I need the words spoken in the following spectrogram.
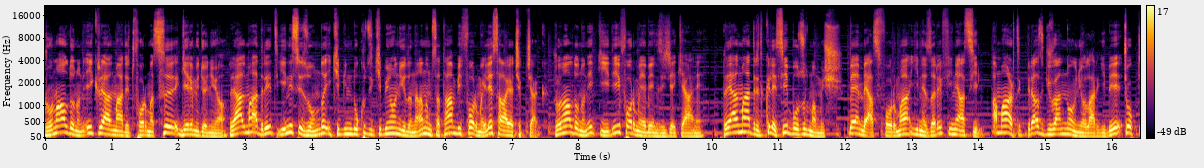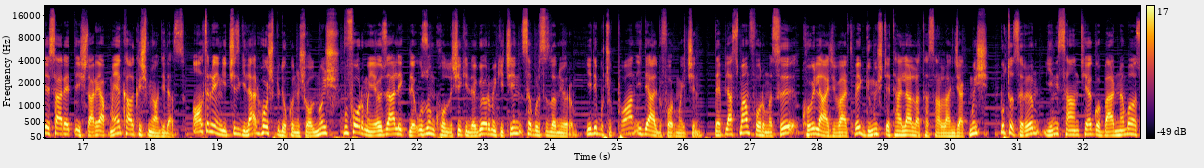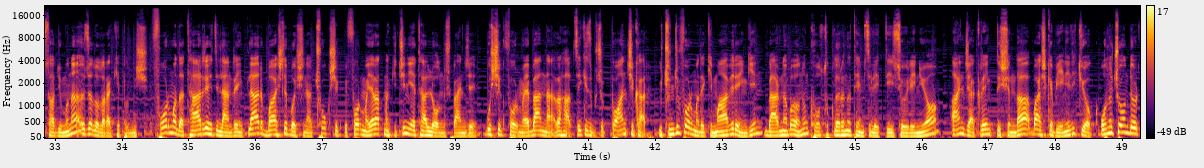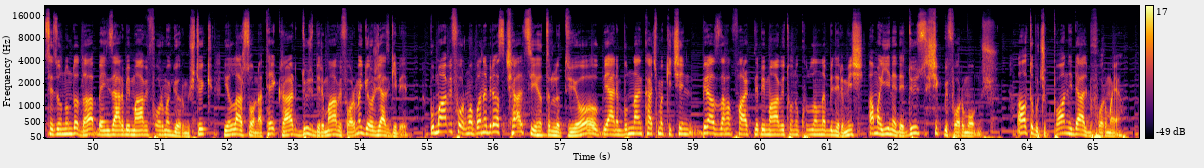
Ronaldo'nun ilk Real Madrid forması geri mi dönüyor? Real Madrid yeni sezonda 2009-2010 yılını anımsatan bir forma ile sahaya çıkacak. Ronaldo'nun ilk giydiği formaya benzeyecek yani. Real Madrid klasiği bozulmamış. Bembeyaz forma yine zarif yine asil. Ama artık biraz güvenli oynuyorlar gibi. Çok cesaretli işler yapmaya kalkışmıyor Adidas. Altın rengi çizgiler hoş bir dokunuş olmuş. Bu formayı özellikle uzun kollu şekilde görmek için sabırsızlanıyorum. 7.5 puan ideal bir forma için. Deplasman forması koyu lacivert ve gümüş detaylarla tasarlanacakmış. Bu tasarım yeni Santiago Bernabéu stadyumuna özel olarak yapılmış. Formada tercih edilen renkler başlı başına çok şık bir forma yaratmak için yeterli olmuş bence. Bu şık formaya benden rahat 8.5 puan çıkar. Üçüncü formadaki mavi rengin Bernabéu'nun koltuklarını temsil ettiği söyleniyor. Ancak renk dışında başka bir yenilik yok. 13-14 sezonunda da benzer bir mavi forma görmüştük. Yıllar sonra tekrar düz bir mavi forma göreceğiz gibi. Bu mavi forma bana biraz Chelsea'yi hatırlatıyor. Yani bundan kaçmak için biraz daha farklı bir mavi tonu kullanılabilirmiş. Ama yine de düz şık bir forma olmuş. 6.5 puan ideal bir formaya.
